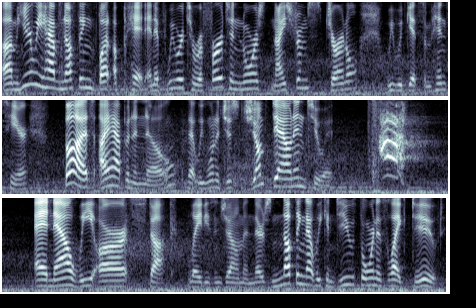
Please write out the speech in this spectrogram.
Um, here we have nothing but a pit, and if we were to refer to Norse Nystrom's journal, we would get some hints here. But I happen to know that we want to just jump down into it. Ah! And now we are stuck, ladies and gentlemen. There's nothing that we can do. Thorn is like, dude,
